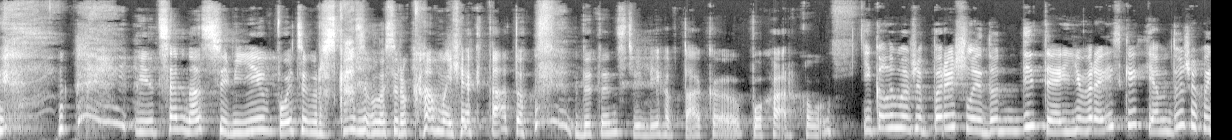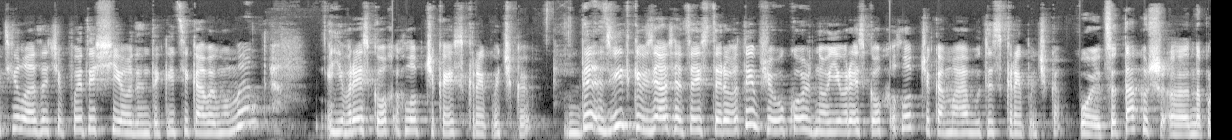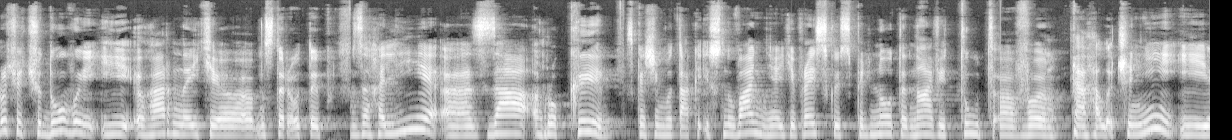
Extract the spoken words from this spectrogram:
І це в нас в сім'ї потім розказувалось роками, як тато в дитинстві бігав так е, по Харкову. І коли ми вже перейшли до дітей єврейських, я б дуже хотіла зачепити ще один такий цікавий момент єврейського хлопчика і скрипочки. Де звідки взявся цей стереотип, що у кожного єврейського хлопчика має бути скрипочка? Ой, це також е, напрочуд чудовий і гарний е, стереотип. Взагалі, е, за роки, скажімо так, існування єврейської спільноти навіть тут в Галичині і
